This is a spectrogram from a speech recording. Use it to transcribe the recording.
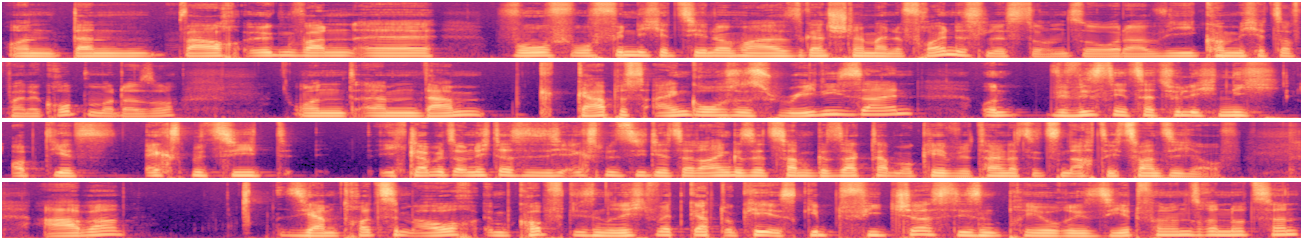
Und dann war auch irgendwann, äh, wo, wo finde ich jetzt hier nochmal ganz schnell meine Freundesliste und so, oder wie komme ich jetzt auf meine Gruppen oder so. Und ähm, da gab es ein großes Redesign und wir wissen jetzt natürlich nicht, ob die jetzt explizit, ich glaube jetzt auch nicht, dass sie sich explizit jetzt da reingesetzt haben, gesagt haben, okay, wir teilen das jetzt in 80-20 auf. Aber sie haben trotzdem auch im Kopf diesen Richtwert gehabt, okay, es gibt Features, die sind priorisiert von unseren Nutzern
